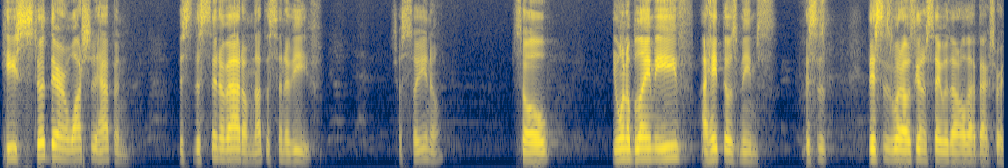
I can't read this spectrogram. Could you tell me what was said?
He stood there and watched it happen. This is the sin of Adam, not the sin of Eve. Just so you know. So you want to blame Eve? I hate those memes. This is this is what I was going to say without all that backstory.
